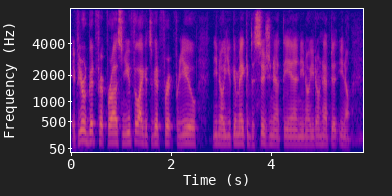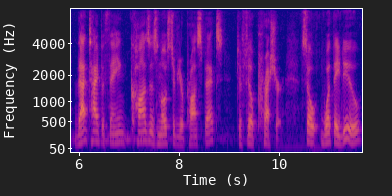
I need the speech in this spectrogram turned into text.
if you're a good fit for us and you feel like it's a good fit for you, you know, you can make a decision at the end. You know, you don't have to, you know, that type of thing causes most of your prospects to feel pressure. So what they do,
